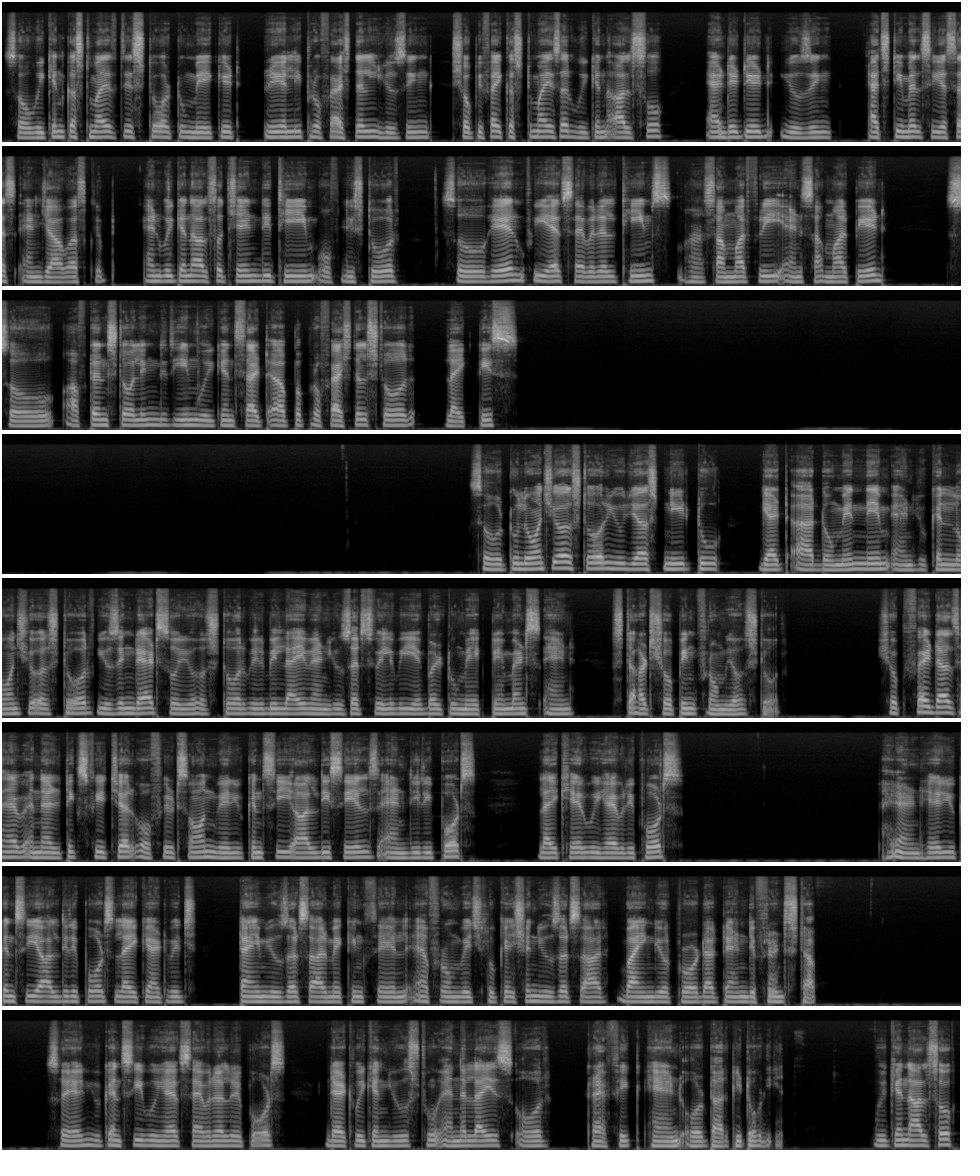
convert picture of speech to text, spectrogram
so we can customize this store to make it really professional using Shopify customizer. We can also edit it using HTML, CSS and JavaScript. And we can also change the theme of the store. So here we have several themes. Uh, some are free and some are paid. So after installing the theme, we can set up a professional store like this. So to launch your store, you just need to get a domain name and you can launch your store using that. So your store will be live and users will be able to make payments and start shopping from your store. Shopify does have analytics feature of its own where you can see all the sales and the reports. Like here we have reports and here you can see all the reports like at which time users are making sale uh, from which location users are buying your product and different stuff. So here you can see we have several reports that we can use to analyze our traffic and or target audience. We can also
